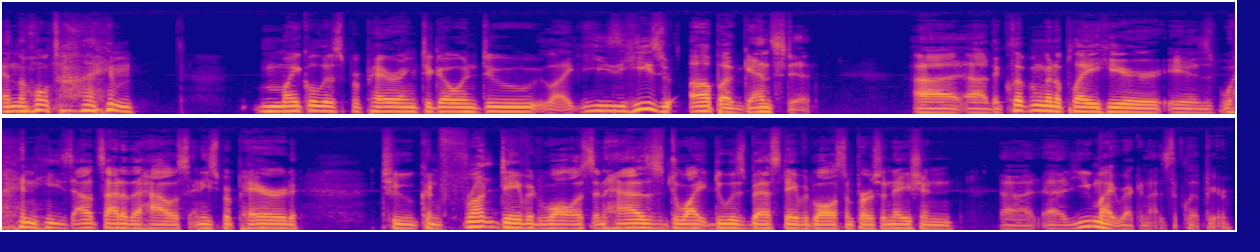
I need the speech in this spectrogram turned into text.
and the whole time Michael is preparing to go and do like he's he's up against it. Uh, uh, the clip I'm going to play here is when he's outside of the house and he's prepared to confront David Wallace and has Dwight do his best David Wallace impersonation. Uh, uh, you might recognize the clip here.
